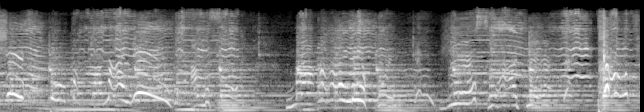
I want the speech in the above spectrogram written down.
是不把那银两送哪里回？日下绝头前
